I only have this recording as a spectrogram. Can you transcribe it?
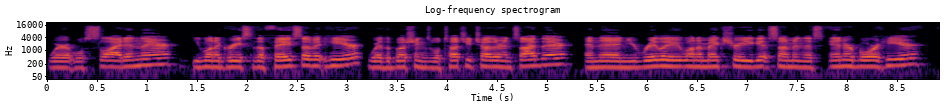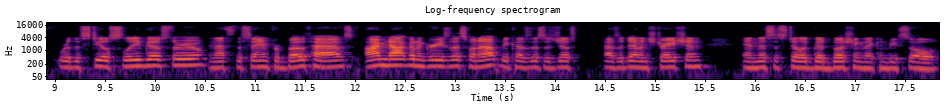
where it will slide in there. You want to grease the face of it here where the bushings will touch each other inside there and then you really want to make sure you get some in this inner bore here where the steel sleeve goes through, and that's the same for both halves. I'm not going to grease this one up because this is just as a demonstration, and this is still a good bushing that can be sold.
